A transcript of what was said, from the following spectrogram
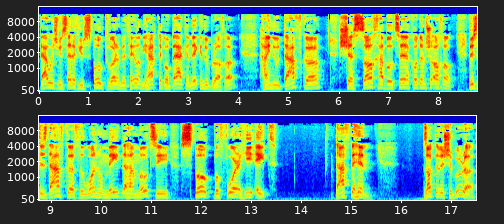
That which we said, if you spoke Dvarim B'Telim, you have to go back and make a new bracha. Hainu dafka kodem. This is dafka if the one who made the hamotzi spoke before he ate. Dafka him. Sagt der Shabura,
